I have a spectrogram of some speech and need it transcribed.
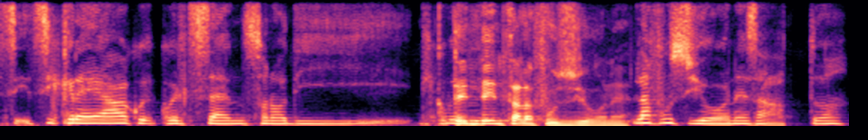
si, si crea que- quel senso no, di, di Tendenza alla fusione. La fusione, esatto.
